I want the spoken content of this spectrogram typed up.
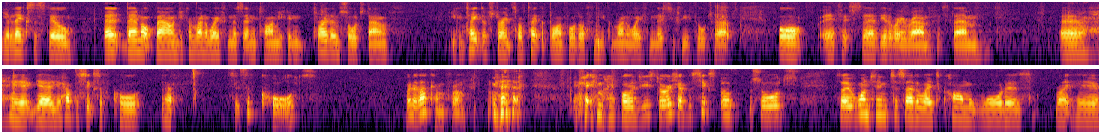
your legs are still, they're, they're not bound. You can run away from this at any time. You can throw them swords down. You can take the restraints off, take the blindfold off, and you can run away from this if you feel trapped. Or if it's uh, the other way around, if it's them. Uh, yeah, you have the Six of Cords. Uh, six of Cords? Where did that come from? okay, my apologies, Taurus. You have the Six of Swords. So wanting to sail away to calmer waters right here.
